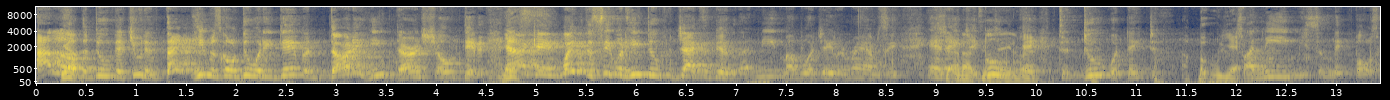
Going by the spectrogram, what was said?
I love Yep. the dude that you didn't think he was gonna do what he did, but darn it, he darn sure did it. And I can't wait to see what he do for Jacksonville because I need my boy Jalen Ramsey and Shout out AJ to Boo Jalen Ramsey. to do what they do. Oh, Booyah. So I need me some Nick Foles.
